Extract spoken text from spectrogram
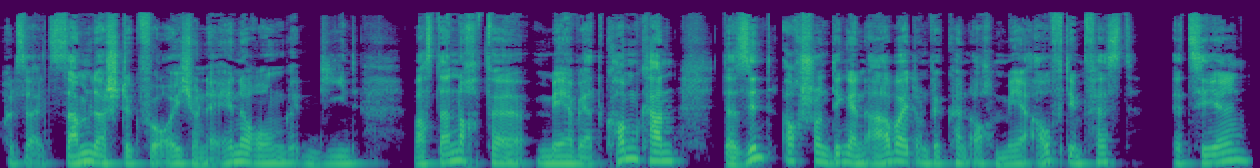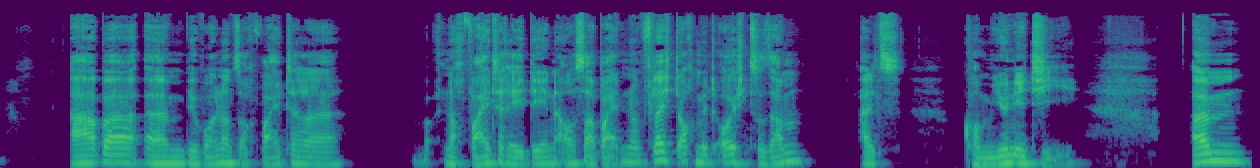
also als Sammlerstück für euch und Erinnerung dient, was dann noch für Mehrwert kommen kann. Da sind auch schon Dinge in Arbeit und wir können auch mehr auf dem Fest erzählen, aber ähm, wir wollen uns auch weitere noch weitere Ideen ausarbeiten und vielleicht auch mit euch zusammen als Community. Ähm,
